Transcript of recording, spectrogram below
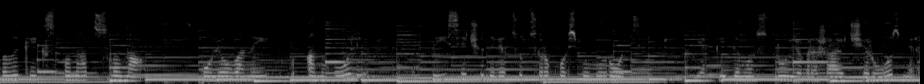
Великий експонат слона, впольований в Анголі у 1948 році, який демонструє вражаючі розміри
